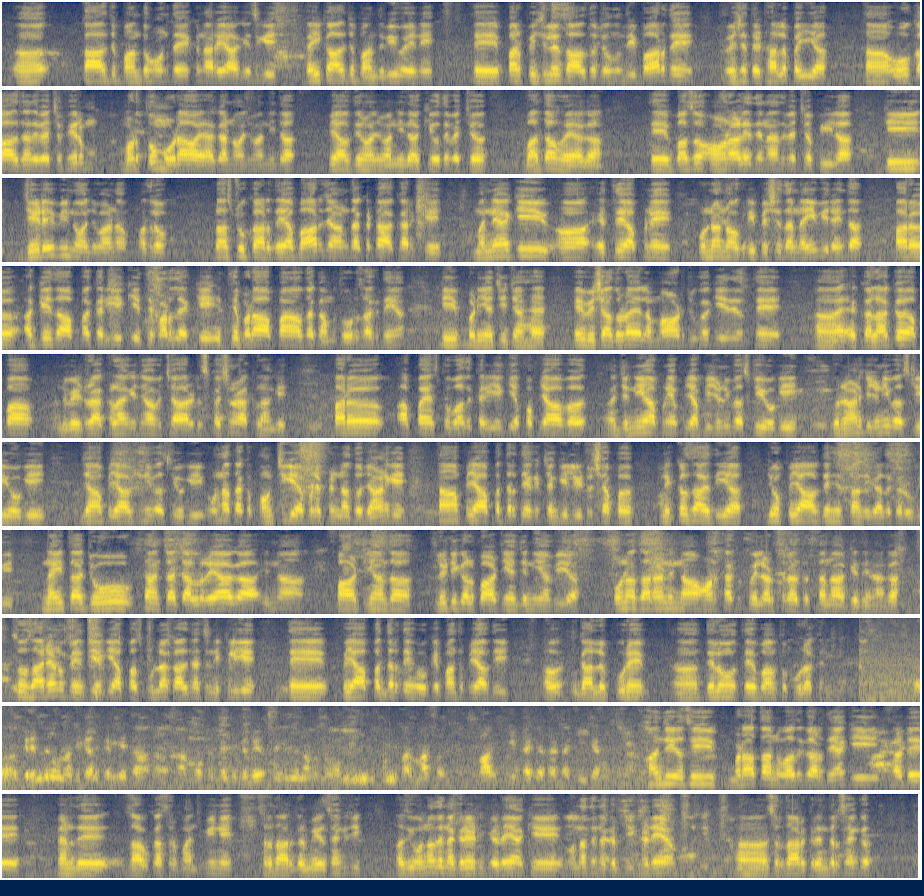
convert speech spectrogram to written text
ਕਾਲਜ ਬੰਦ ਹੋਣ ਦੇ ਕਿਨਾਰੇ ਆ ਗਏ ਸੀਗੇ। ਕਈ ਕਾਲਜ ਬੰਦ ਵੀ ਹੋਏ ਨੇ ਤੇ ਪਰ ਪਿਛਲੇ ਸਾਲ ਤੋਂ ਜਦੋਂ ਦੀ ਬਾਹਰ ਦੇ ਵਿਸ਼ੇ ਤੇ ਠੱਲ ਪਈ ਆ, ਤਾਂ ਉਹ ਕਾਲਜਾਂ ਦੇ ਵਿੱਚ ਫਿਰ ਮੁੜ ਤੋਂ ਮੋੜਾ ਹੋਇਆਗਾ ਨੌਜਵਾਨੀ ਦਾ ਪੰਜਾਬ ਦੀ ਨੌਜਵਾਨੀ ਦਾ ਕਿ ਉਹਦੇ ਵਿੱਚ ਵਾਧਾ ਹੋਇਆਗਾ। ਤੇ ਬਸ ਆਉਣ ਵਾਲੇ ਦਿਨਾਂ ਦੇ ਵਿੱਚ ਅਪੀਲ ਆ ਕਿ ਜਿਹੜੇ ਵੀ ਨੌਜਵਾਨ, ਮਤਲਬ ਪਲੱਸ 2 ਕਰਦੇ ਆ, ਬਾਹਰ ਜਾਣ ਦਾ ਘਟਾ ਕਰਕੇ ਮੰਨਿਆ ਕਿ ਇੱਥੇ ਆਪਣੇ ਉਹਨਾਂ ਨੌਕਰੀ ਪੇਸ਼ੇ ਦਾ ਨਹੀਂ ਵੀ ਰਹਿੰਦਾ, ਪਰ ਅੱਗੇ ਦਾ ਆਪਾਂ ਕਰੀਏ ਕਿ ਇੱਥੇ ਪੜ੍ਹ ਲੈ ਕੇ ਇੱਥੇ ਬੜਾ ਆਪਾਂ ਆਪਦਾ ਕੰਮ ਤੋਰ ਸਕਦੇ ਆ ਕਿ ਬੜੀਆਂ ਚੀਜ਼ਾਂ ਹੈ। ਇਹ ਵਿਸ਼ਾ ਥੋੜਾ ਜਿਹਾ ਲੰਮਾ ਉੱਠ ਜੂਗਾ ਕਿ ਇਹਦੇ ਉੱਤੇ ਇੱਕ ਅਲੱਗ ਆਪਾਂ ਡਿਬੇਟ ਰੱਖ ਲਾਂਗੇ ਜਾਂ ਵਿਚਾਰ ਡਿਸਕਸ਼ਨ ਰੱਖ ਲਾਂਗੇ। ਪਰ ਆਪਾਂ ਇਸ ਤੋਂ ਬਾਅਦ ਕਰੀਏ ਕਿ ਆਪਾਂ ਪੰਜਾਬ, ਜਿੰਨੀਆਂ ਆਪਣੀਆਂ ਪੰਜਾਬੀ ਯੂਨੀਵਰਸਿਟੀ ਹੋ ਗਈ, ਗੁਰੂ ਨਾਨਕ ਯੂਨੀਵਰਸਿਟੀ ਹੋ ਗਈ ਜਾਂ ਪੰਜਾਬ ਯੂਨੀਵਰਸਿਟੀ ਹੋ ਗਈ, ਉਹਨਾਂ ਤੱਕ ਪਹੁੰਚੀਏ ਆਪਣੇ ਪਿੰਡਾਂ ਤੋਂ ਜਾਣਗੇ, ਤਾਂ ਪੰਜਾਬ ਪੱਧਰ ਤੇ ਇੱਕ ਚੰਗੀ ਲੀਡਰਸ਼ਿਪ ਨਿਕਲ ਸਕਦੀ ਆ, ਜੋ ਪੰਜਾਬ ਦੇ ਹਿੱਤਾਂ ਦੀ ਗੱਲ ਕਰੂਗੀ। ਨਹੀਂ ਤਾਂ ਜੋ ਢਾਂਚਾ ਚੱਲ ਰਿਹਾ ਹੈਗਾ, ਇਹਨਾਂ ਪਾਰਟੀਆਂ ਦਾ ਪੋਲੀਟੀਕਲ ਪਾਰਟੀਆਂ ਜਿੰਨੀਆਂ ਵੀ ਆ, ਉਹਨਾਂ ਸਾਰਿਆਂ ਨੇ ਨਾ ਹੁਣ ਤੱਕ ਕੋਈ ਲੜਸਰਾ ਦਿੱਤਾ, ਨਾ ਅੱਗੇ ਦੇਣਾਗਾ ਸੋ ਸਾਰਿਆਂ ਨੂੰ ਬੇਨਤੀ ਹੈ ਕਿ ਆਪਾਂ ਸਕੂਲਾਂ, ਕਾਲਜਾਂ 'ਚ ਨਿਕਲੀਏ ਤੇ ਪੰਜਾਬ ਪੱਧਰ ਤੇ ਹੋ ਕੇ ਪੰਥ ਪੰਜਾਬ ਦੀ ਗੱਲ ਪੂਰੇ ਦਿਲੋਂ ਤੇ ਬਾਮ ਤੋਂ ਪੂਰਾ ਕਰੀਏ। ਗੁਰਿੰਦਰ ਹੋਣਾ ਦੀ ਗੱਲ ਕਰੀਏ ਤਾਂ ਸਾਬਕਾ ਸਰਪੰਚ ਗੁਰਮੇਲ ਸਿੰਘ ਜੀ ਉਹਨਾਂ ਵੱਲੋਂ ਭਰਮਾ ਸਵਾਗਤ ਕੀਤਾ ਗਿਆ ਤੁਹਾਡਾ, ਕੀ ਕਹਿਣਾ ਹਾਂਜੀ, ਅਸੀਂ ਬੜਾ ਧੰਨਵਾਦ ਕਰਦੇ ਹਾਂ ਕਿ ਸਾਡੇ ਪਿੰਡ ਦੇ ਸਾਬਕਾ ਸਰਪੰਚ ਵੀ ਨੇ, ਸਰਦਾਰ ਗੁਰਮੇਲ ਸਿੰਘ ਜੀ। ਅਸੀਂ ਉਹਨਾਂ ਦੇ ਨਗਰ ਹੇਠ ਖੜੇ ਆ ਕਿ ਉਹਨਾਂ ਦੇ ਨਗਰ 'ਚ ਹੀ ਖੜੇ ਆ ਸਰਦਾਰ ਗੁਰਿੰਦਰ ਸਿੰਘ।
